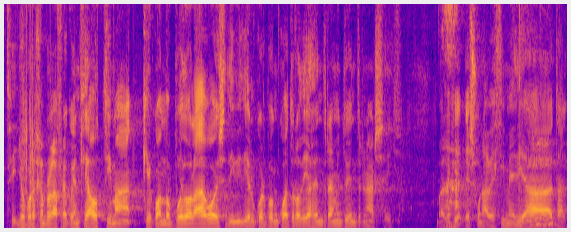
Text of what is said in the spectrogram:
Sí, yo, por ejemplo, la frecuencia óptima que cuando puedo la hago es dividir el cuerpo en cuatro días de entrenamiento y entrenar seis, ¿vale? Que es una vez y media tal.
